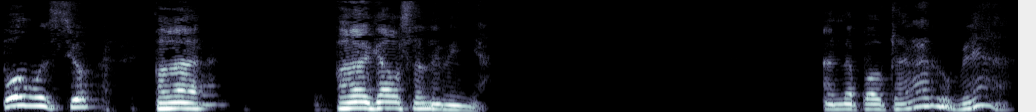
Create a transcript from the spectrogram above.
полностью полагался на меня. А на полтора рубля,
